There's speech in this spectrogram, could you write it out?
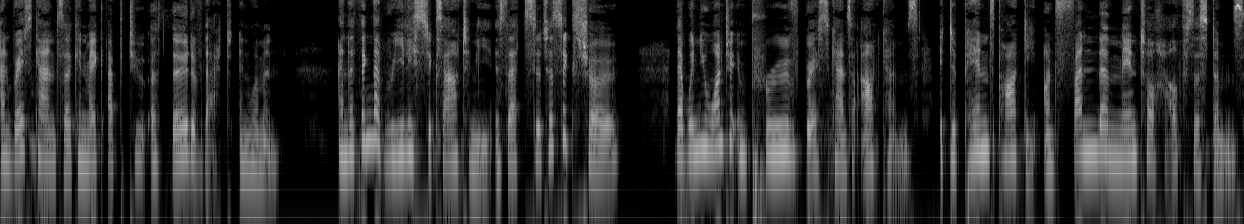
and breast cancer can make up to a third of that in women. And the thing that really sticks out to me is that statistics show that when you want to improve breast cancer outcomes, it depends partly on fundamental health systems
